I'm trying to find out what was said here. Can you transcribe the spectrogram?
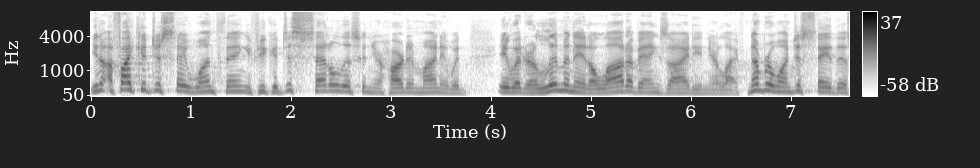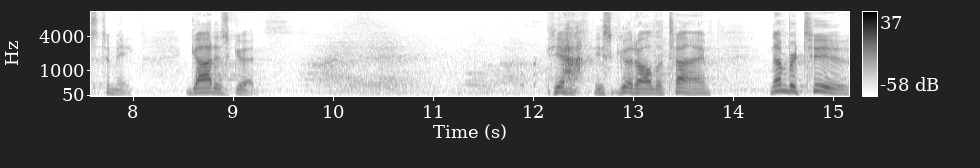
You know, if I could just say one thing, if you could just settle this in your heart and mind, it would, it would eliminate a lot of anxiety in your life. Number one, just say this to me God is good. Yeah, He's good all the time. Number two,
